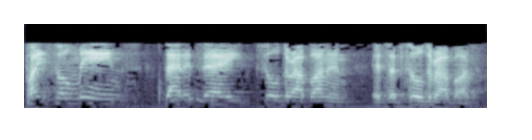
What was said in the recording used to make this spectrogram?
Paisel means that it's a psul derabanan. It's a psul derabanan.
